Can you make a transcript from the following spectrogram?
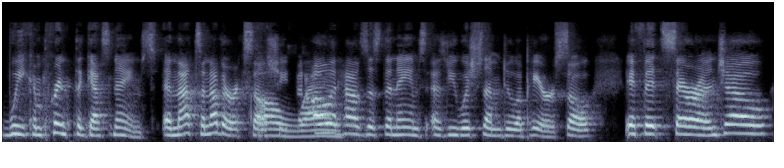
we can print the guest names, and that's another Excel Oh, sheet. But all it has is the names as you wish them to appear. So if it's Sarah and Joe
